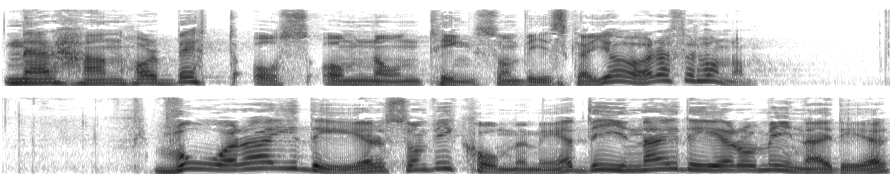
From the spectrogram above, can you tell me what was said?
när han har bett oss om någonting som vi ska göra för honom. Våra idéer som vi kommer med, dina idéer och mina idéer,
